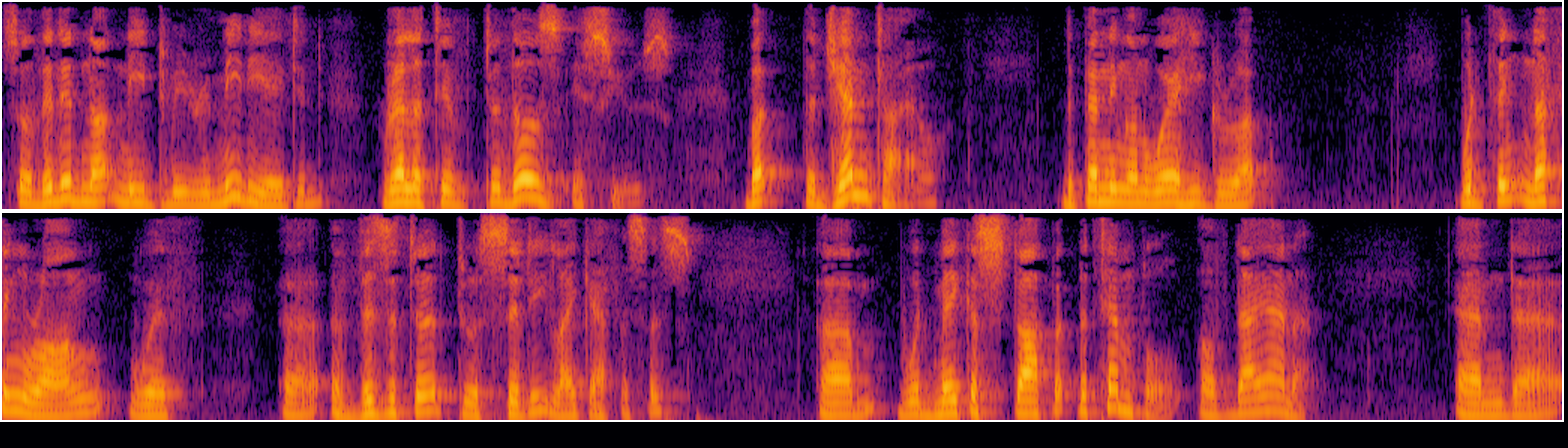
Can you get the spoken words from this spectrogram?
So they did not need to be remediated relative to those issues. But the Gentile, depending on where he grew up, would think nothing wrong with uh, a visitor to a city like Ephesus, um, would make a stop at the temple of Diana and uh,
